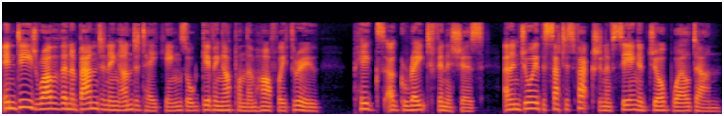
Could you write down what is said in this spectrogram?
Indeed, rather than abandoning undertakings or giving up on them halfway through, pigs are great finishers and enjoy the satisfaction of seeing a job well done.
